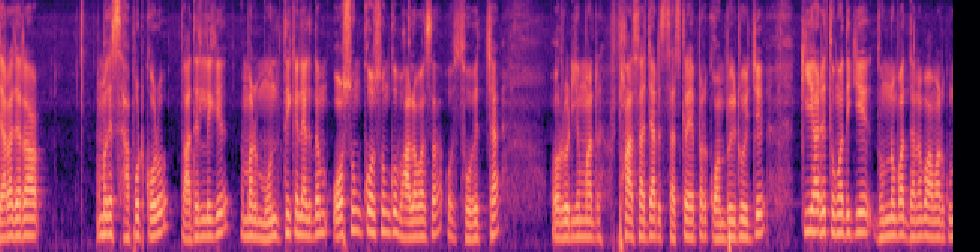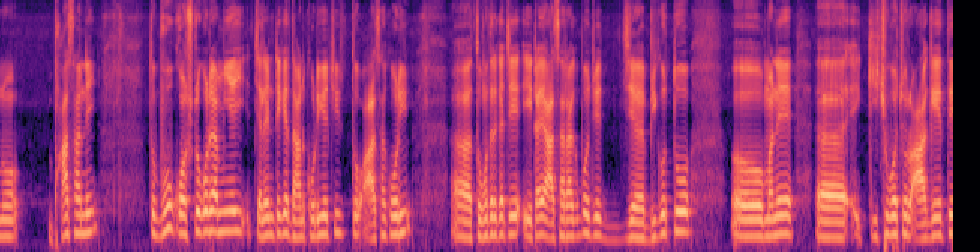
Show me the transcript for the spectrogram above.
যারা যারা আমাকে সাপোর্ট করো, তাদের লেগে আমার মন থেকে একদম অসংখ্য অসংখ্য ভালোবাসা ও শুভেচ্ছা। অলরেডি আমার পাঁচ হাজার সাবস্ক্রাইবার কমপ্লিট হয়েছে। কী হারে তোমাদেরকে ধন্যবাদ জানাব, আমার কোনো ভাষা নেই। তো বহু কষ্ট করে আমি এই চ্যানেলটিকে দাঁড় করিয়েছি। তো আশা করি তোমাদের কাছে এটাই আশা রাখব যে বিগত মানে কিছু বছর আগেতে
